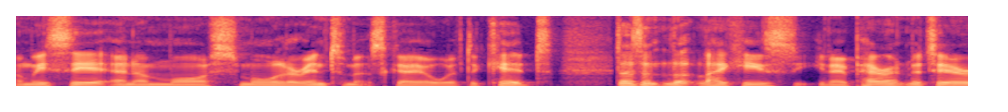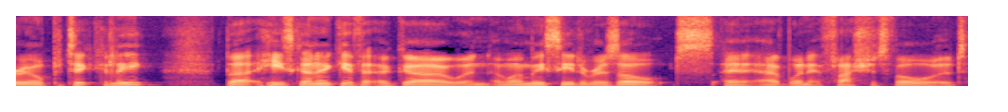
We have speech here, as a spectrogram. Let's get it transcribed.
And we see it in a more smaller, intimate scale with the kid. Doesn't look like he's, you know, parent material particularly, but he's going to give it a go. And, and when we see the results, uh, when it flashes forward,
